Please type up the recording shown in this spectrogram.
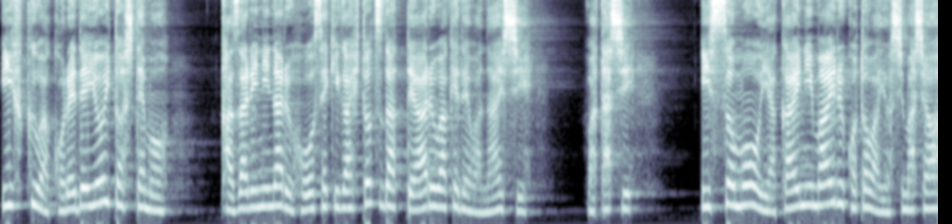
衣服はこれで良いとしても、飾りになる宝石が一つだってあるわけではないし、私、いっそもう夜会に参ることはよしましょう。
